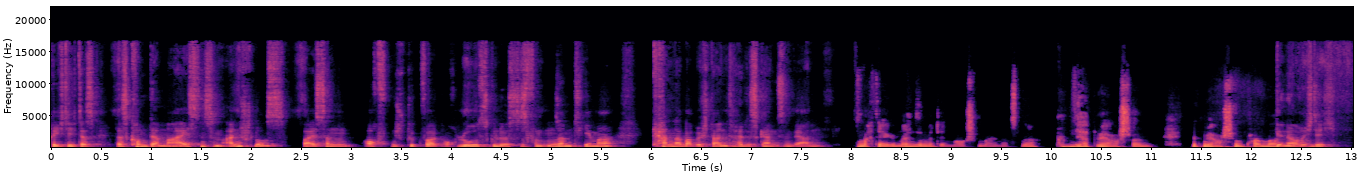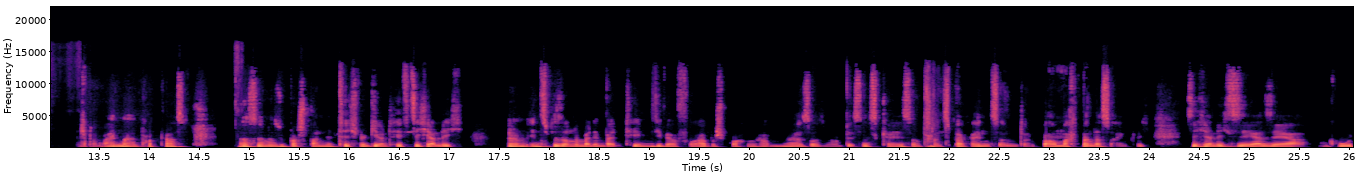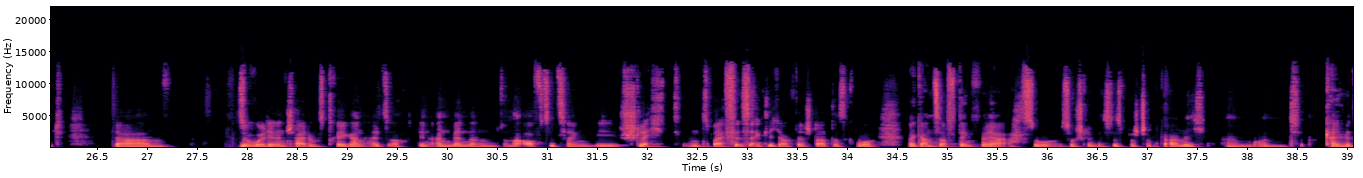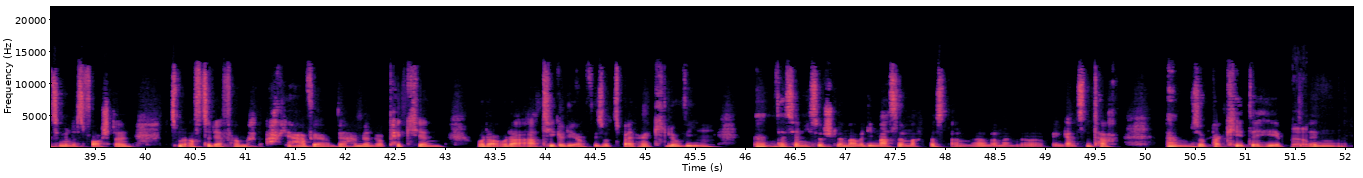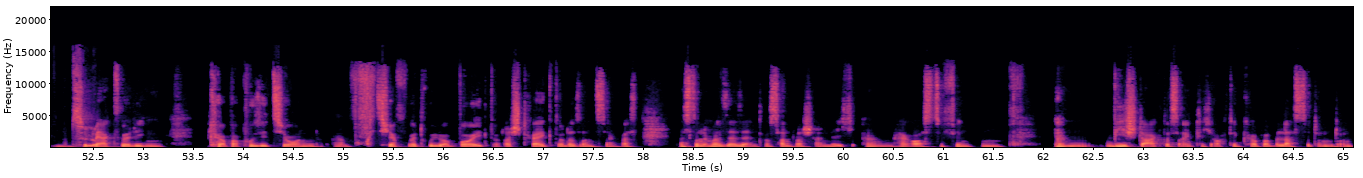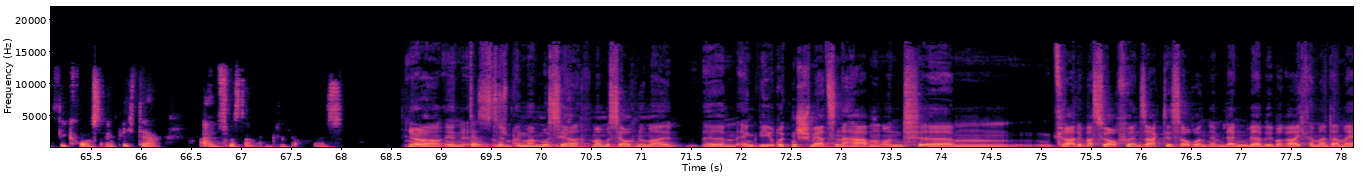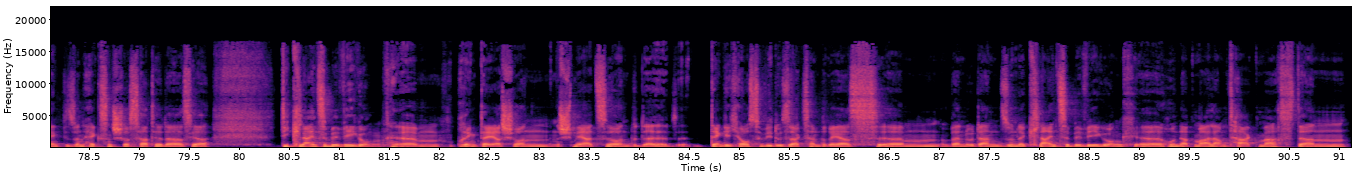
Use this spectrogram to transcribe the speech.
Richtig, das, das kommt da meistens im Anschluss, weil es dann oft ein Stück weit auch losgelöst ist von unserem Thema, kann aber Bestandteil des Ganzen werden. Das macht ihr gemeinsam mit den Motion Miners, ne? Die hatten wir auch schon, die hatten wir auch schon ein paar Mal. Genau, richtig ich glaube einmal im Podcast. Das ist eine super spannende Technologie und hilft sicherlich ähm, insbesondere bei den beiden Themen, die wir vorher besprochen haben, ne? also so Business Case und Transparenz und, und warum macht man das eigentlich, sicherlich sehr, sehr gut, da sowohl den Entscheidungsträgern als auch den Anwendern so mal aufzuzeigen, wie schlecht im Zweifel ist eigentlich auch der Status quo. Weil ganz oft denkt man ja, ach so, so schlimm ist es bestimmt gar nicht. Ähm, und kann ich mir zumindest vorstellen, dass man oft zu der Erfahrung macht, ach ja, wir, wir haben ja nur Päckchen oder, oder Artikel, die irgendwie so zwei, drei Kilo wiegen. Ähm, das ist ja nicht so schlimm, aber die Masse macht das dann, ne? wenn man den ganzen Tag ähm, so Pakete hebt ja, in absolut. merkwürdigen Körperposition, ähm, sich irgendwo drüber beugt oder streckt oder sonst irgendwas. Das ist dann immer sehr, sehr interessant wahrscheinlich ähm, herauszufinden, ähm, wie stark das eigentlich auch den Körper belastet und, und wie groß eigentlich der Einfluss dann eigentlich auch ist. Ja, in, also man muss ja, man muss ja auch nur mal ähm, irgendwie Rückenschmerzen haben und ähm, gerade was du auch vorhin sagtest, auch unten im Lennenwerbebereich, wenn man da mal irgendwie so einen Hexenschuss hatte, da ist ja die kleinste Bewegung ähm, bringt da ja schon Schmerze und da denke ich auch so, wie du sagst, Andreas, ähm, wenn du dann so eine kleinste Bewegung äh, 100 Mal am Tag machst, dann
